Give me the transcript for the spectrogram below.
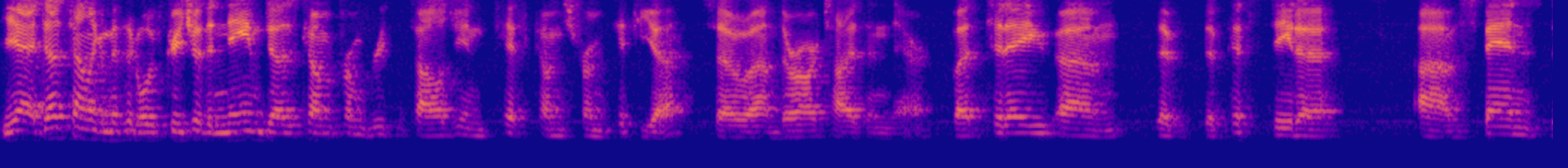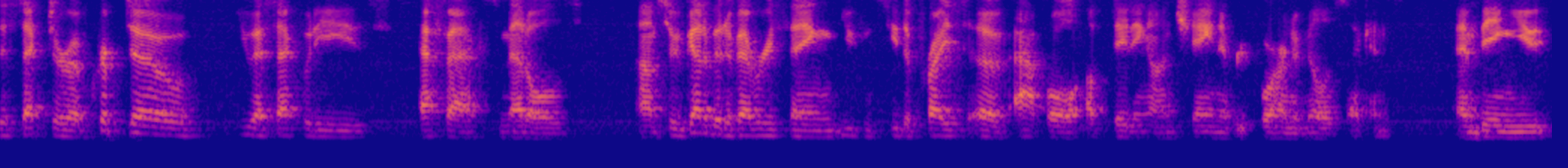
Yeah, it does sound like a mythical creature. The name does come from Greek mythology, and Pyth comes from Pythia, so um, there are ties in there. But today, um, the, the Pyth data um, spans the sector of crypto, US equities, FX, metals, um, so we've got a bit of everything. You can see the price of Apple updating on chain every 400 milliseconds and being u-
